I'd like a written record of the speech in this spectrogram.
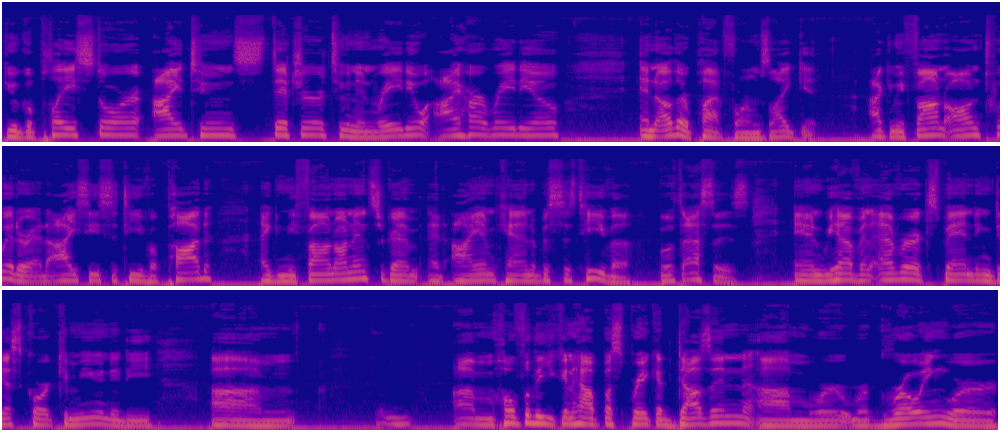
Google Play Store, iTunes, Stitcher, TuneIn Radio, iHeartRadio, and other platforms like it. I can be found on Twitter at IC Sativa Pod. I can be found on Instagram at I am Cannabis Sativa, both S's. And we have an ever expanding Discord community. Um, um, hopefully you can help us break a dozen. Um, we're, we're growing. We're,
